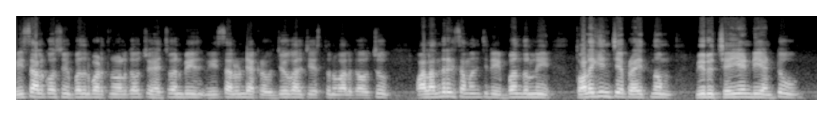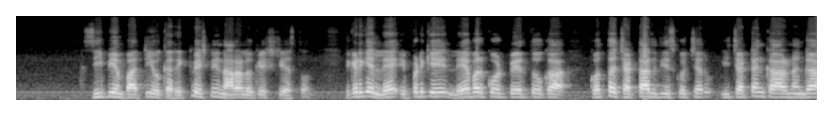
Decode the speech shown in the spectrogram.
వీసాల కోసం ఇబ్బందులు పడుతున్న వాళ్ళు కావచ్చు హెచ్ వన్ బి వీసాలు ఉండి అక్కడ ఉద్యోగాలు చేస్తున్న వాళ్ళు కావచ్చు వాళ్ళందరికీ సంబంధించిన ఇబ్బందుల్ని తొలగించే ప్రయత్నం మీరు చేయండి అంటూ సిపిఎం పార్టీ ఒక రిక్వెస్ట్ని నారా లోకేష్ చేస్తోంది. ఇక్కడికే లే ఇప్పటికే లేబర్ కోడ్ పేరుతో ఒక కొత్త చట్టాన్ని తీసుకొచ్చారు. ఈ చట్టం కారణంగా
